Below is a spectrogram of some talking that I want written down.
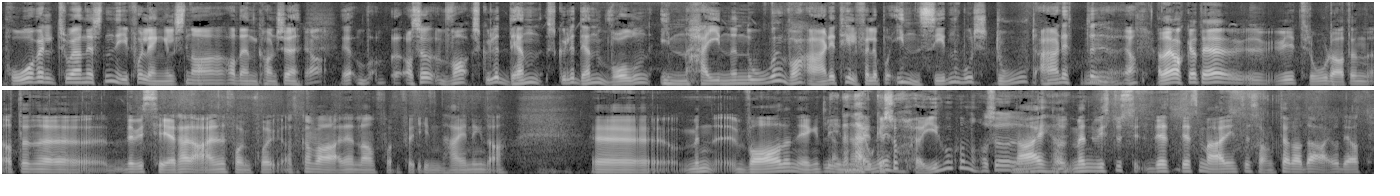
på, vel, tror jeg nesten, i forlengelsen av, av den, kanskje. Ja. Altså, hva, skulle, den, skulle den volden innhegne noe? Hva er det tilfelle på innsiden? Hvor stort er dette? Ja. Ja, Det er akkurat det. Vi tror da at, den, at den, det vi ser her, er en form for, altså kan være en eller annen form for innhegning. da. Eh, Men hva den egentlig Ja, den er jo ikke så høy, Håkon. Altså, Nei, men hvis du, det, det som er interessant her, da, det er jo det at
